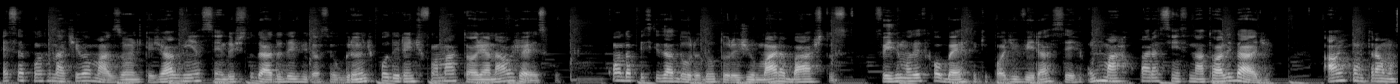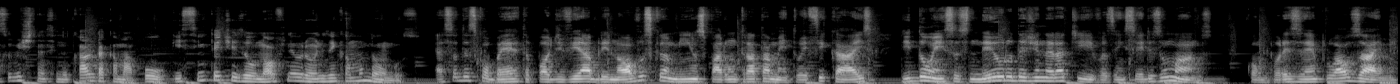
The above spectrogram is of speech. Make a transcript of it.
essa planta nativa amazônica já vinha sendo estudada devido ao seu grande poder anti-inflamatório e analgésico, quando a pesquisadora doutora Gilmara Bastos fez uma descoberta que pode vir a ser um marco para a ciência na atualidade, ao encontrar uma substância no caule da camapu que sintetizou novos neurônios em camundongos. Essa descoberta pode vir a abrir novos caminhos para um tratamento eficaz de doenças neurodegenerativas em seres humanos, como por exemplo o Alzheimer,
